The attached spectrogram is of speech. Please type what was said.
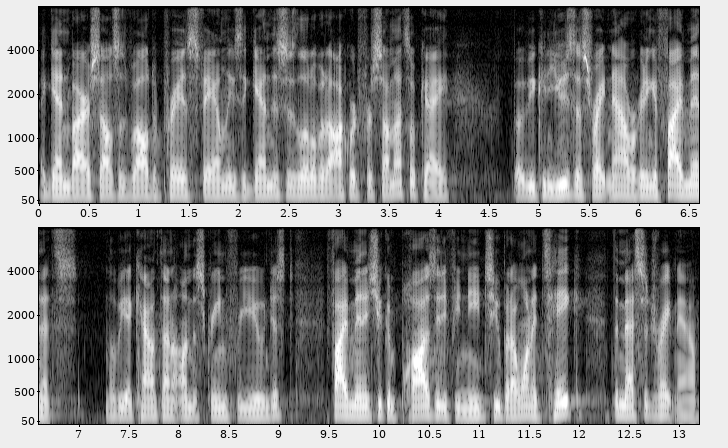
again by ourselves as well to pray as families. Again, this is a little bit awkward for some. That's okay. But we can use this right now. We're going to get five minutes. There'll be a countdown on the screen for you. In just five minutes, you can pause it if you need to. But I want to take the message right now.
